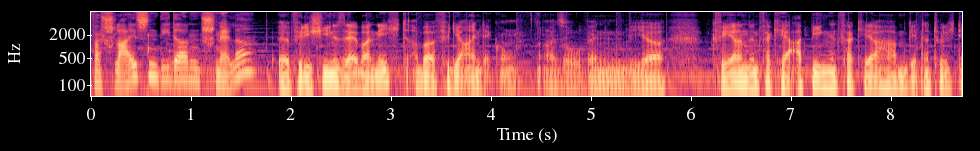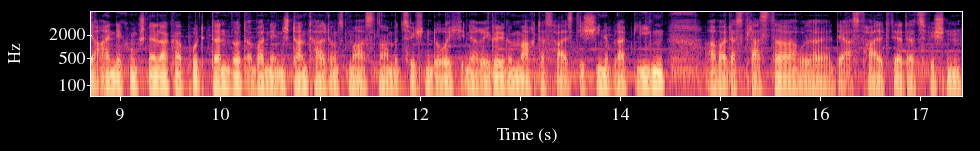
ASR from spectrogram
Verschleißen die dann schneller? Äh, für die Schiene selber nicht, aber für die Eindeckung. Also wenn wir querenden Verkehr, abbiegenden Verkehr haben, geht natürlich die Eindeckung schneller kaputt. Dann wird aber eine Instandhaltungsmaßnahme zwischendurch in der Regel gemacht. Das heißt, die Schiene bleibt liegen, aber das Pflaster oder der Asphalt, der dazwischen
